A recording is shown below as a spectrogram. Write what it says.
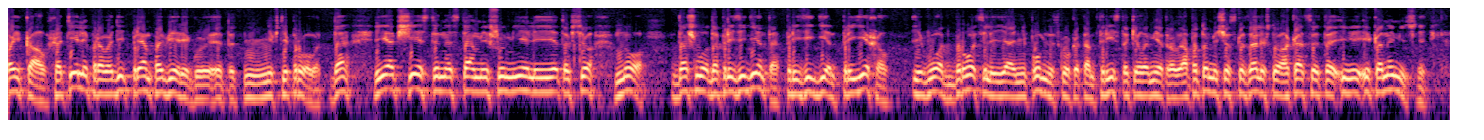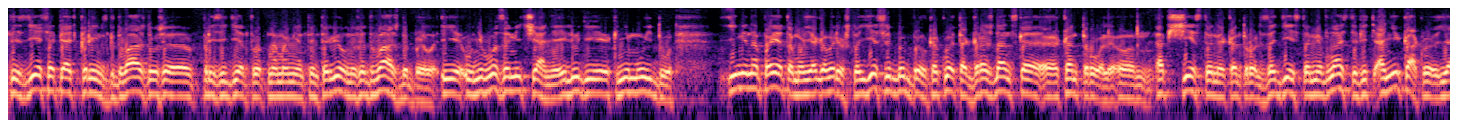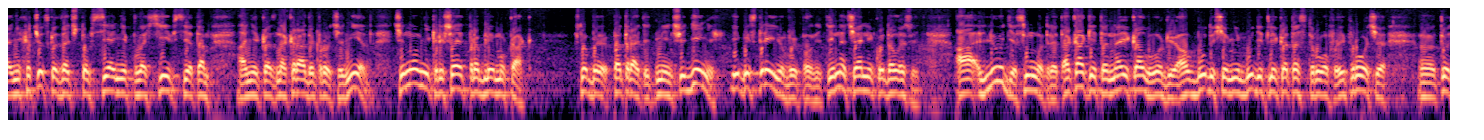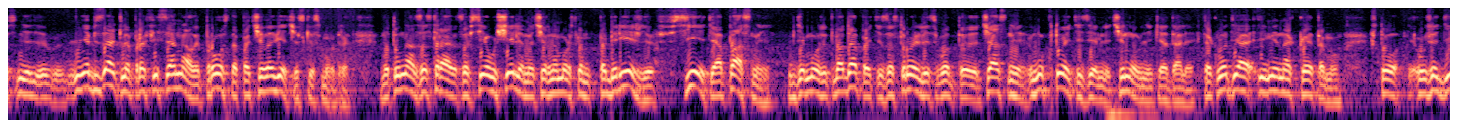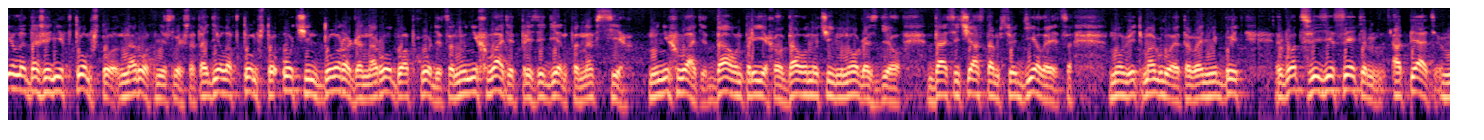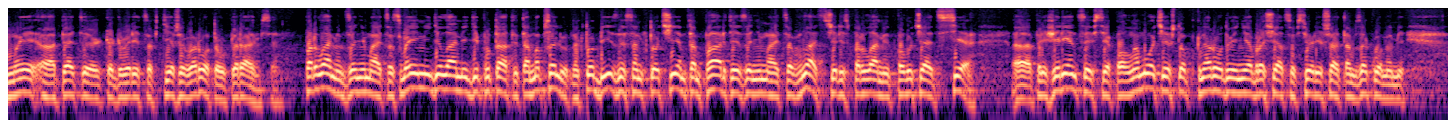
Байкал, хотели проводить прямо по берегу этот нефтепровод, да, и общественность там, и шумели, и это все, но дошло до президента, президент приехал, и вот бросили, я не помню сколько там, 300 километров, а потом еще сказали, что оказывается это и экономичней. И здесь опять Крымск, дважды уже президент вот на момент интервью, он уже дважды был, и у него замечания, и люди к нему идут. Именно поэтому я говорю, что если бы был какой-то гражданский э, контроль, э, общественный контроль за действиями власти, ведь они как, я не хочу сказать, что все они плохие, все там, они казнокрады и прочее. Нет, чиновник решает проблему как? чтобы потратить меньше денег и быстрее ее выполнить, и начальнику доложить. А люди смотрят, а как это на экологию, а в будущем не будет ли катастрофы и прочее. Э, то есть не обязательно профессионалы, просто по-человечески смотрят. Вот у нас застраиваются все ущелья на Черноморском побережье, все эти опасные, где может вода пойти, застроились вот э, частные, ну кто эти земли, чиновники отдали. Так вот я именно к этому что уже дело даже не в том, что народ не слышит, а дело в том, что очень дорого народу обходится. Ну не хватит президента на всех. Ну не хватит. Да, он приехал, да, он очень много сделал. Да, сейчас там все делается. Но ведь могло этого не быть. Вот в связи с этим опять мы, опять, э, как говорится, в те же ворота упираемся. Парламент занимается своими делами, депутаты там абсолютно, кто бизнесом, кто чем, там партия занимается, власть через парламент получает все э, преференции, все полномочия, чтобы к народу и не обращаться, все решать там законами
